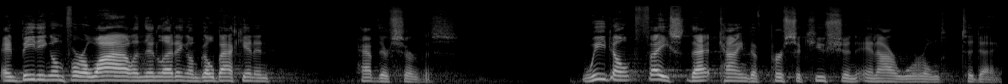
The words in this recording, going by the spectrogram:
and beating them for a while and then letting them go back in and have their service. We don't face that kind of persecution in our world today,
